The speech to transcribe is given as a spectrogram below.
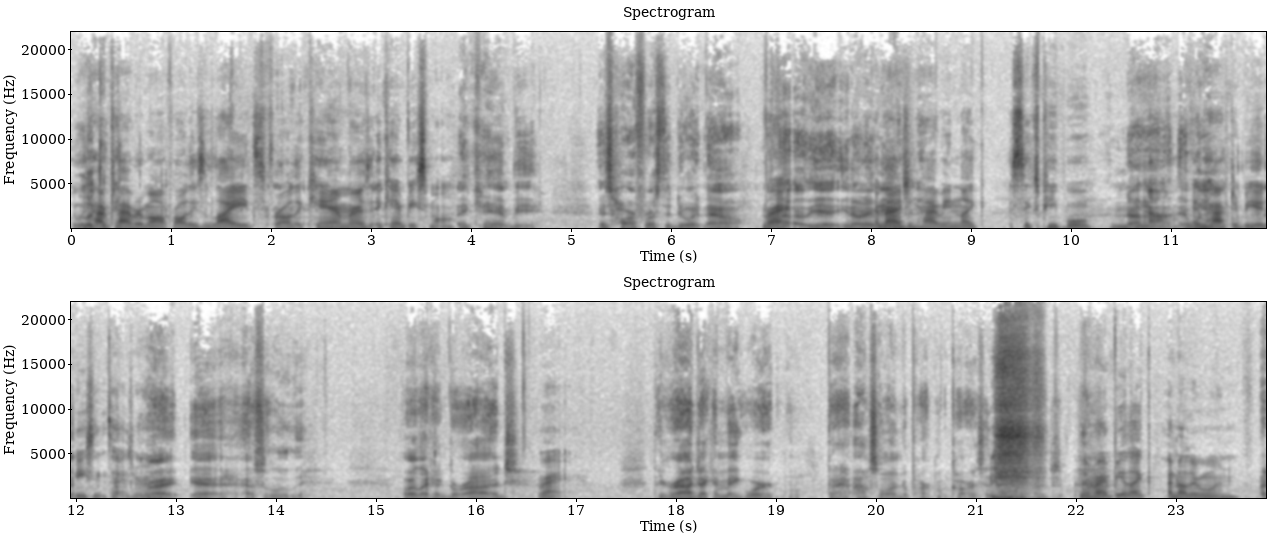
We look have to have them all for all these lights, for all the cameras. It can't be small. It can't be. It's hard for us to do it now. Right. without- yeah, you know what I mean. Imagine having like six people. Nah, Nah, it it'd have to be a decent sized room. Right. Yeah. Absolutely. Or like a garage. Right. The garage I can make work, but I also wanted to park my cars in the garage. There might be like another one. I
